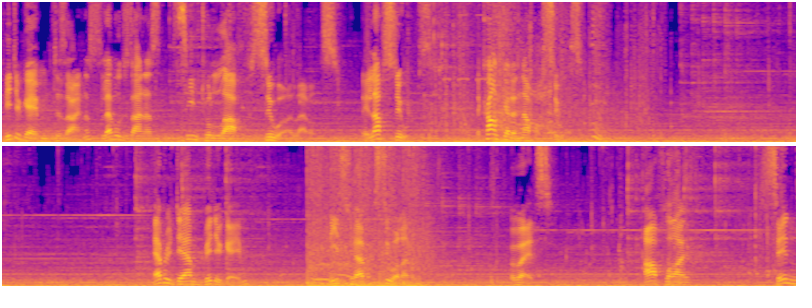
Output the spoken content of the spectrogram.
video game designers, level designers, seem to love sewer levels. They love sewers. They can't get enough of sewers. Every damn video game needs to have a sewer level. Whether it's Half-Life, SiN,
